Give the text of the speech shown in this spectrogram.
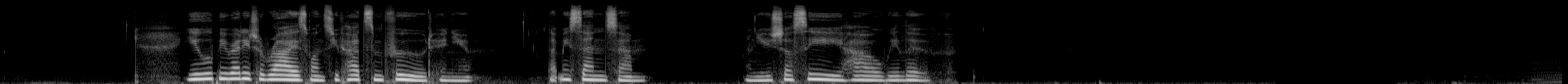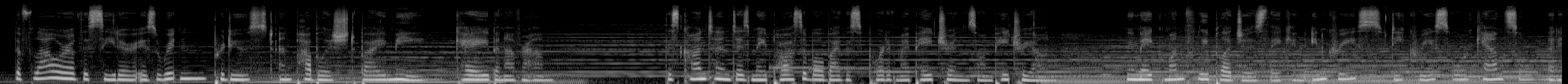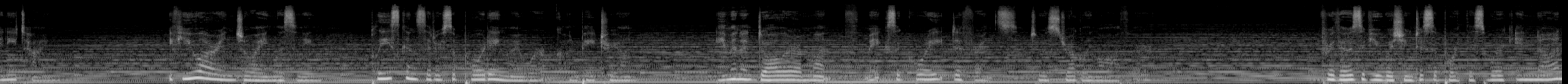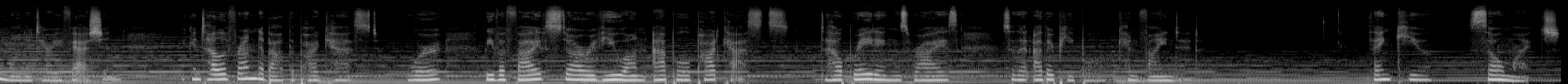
You will be ready to rise once you've had some food in you. Let me send some, and you shall see how we live. The Flower of the Cedar is written, produced, and published by me, Kay Ben Avraham. This content is made possible by the support of my patrons on Patreon, who make monthly pledges they can increase, decrease, or cancel at any time. If you are enjoying listening, please consider supporting my work on Patreon. Even a dollar a month makes a great difference to a struggling author. For those of you wishing to support this work in non monetary fashion, you can tell a friend about the podcast or leave a five star review on Apple Podcasts to help ratings rise so that other people can find it. Thank you so much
